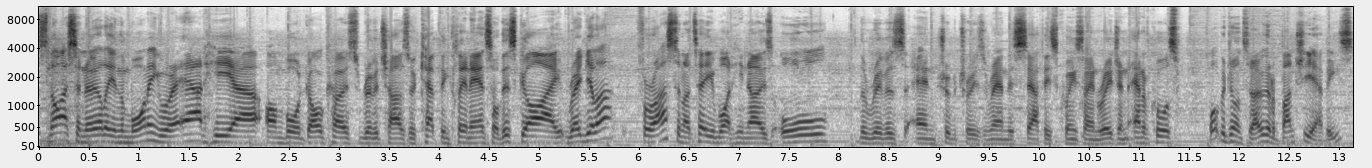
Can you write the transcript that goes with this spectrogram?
It's nice and early in the morning. We're out here on board Gold Coast River Charters with Captain Clint Ansell. This guy, regular for us, and I tell you what, he knows all the rivers and tributaries around this southeast Queensland region. And of course, what we're doing today, we've got a bunch of yabbies.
